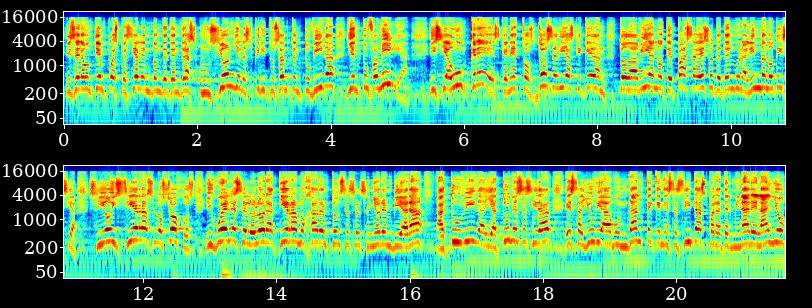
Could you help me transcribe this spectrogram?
y será un tiempo especial en donde tendrás unción y el Espíritu Santo en tu vida y en tu familia. Y si aún crees que en estos 12 días que quedan todavía no te pasa eso, te tengo una linda noticia. Si hoy cierras los ojos y hueles el olor a tierra mojada, entonces el Señor enviará a tu vida y a tu necesidad esa lluvia abundante que necesitas para terminar el año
